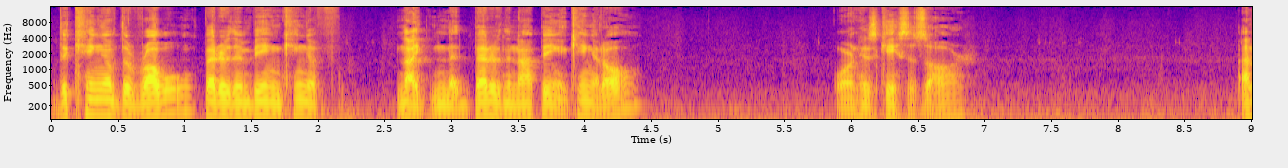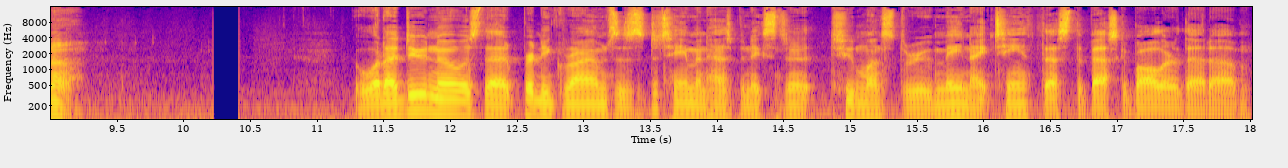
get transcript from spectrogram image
the king of the rubble better than being king of, like, better than not being a king at all? Or in his case, a czar? I don't know. But what I do know is that Brittney Griner' detainment has been extended two months through May 19th. That's the basketballer that um,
